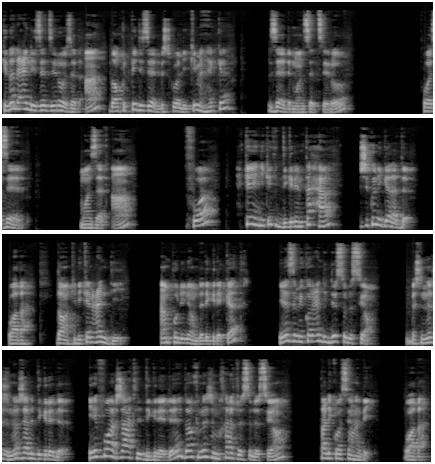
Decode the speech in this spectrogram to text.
كي ظل عندي z 0 z 1 donc ال P de z باش تولي كيما هكا z moins z 0 fois z moins z 1 fois حكايه هني كانت ال degré نتاعها باش يكون égal 2 واضح donc إذا كان عندي un polynôme de degré 4 لازم يكون عندي deux solutions باش نجم نرجع لل degré 2 يعني fois رجعت لل degré 2 donc نجم نخرج les solutions تاع l'équation هذه. واضح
